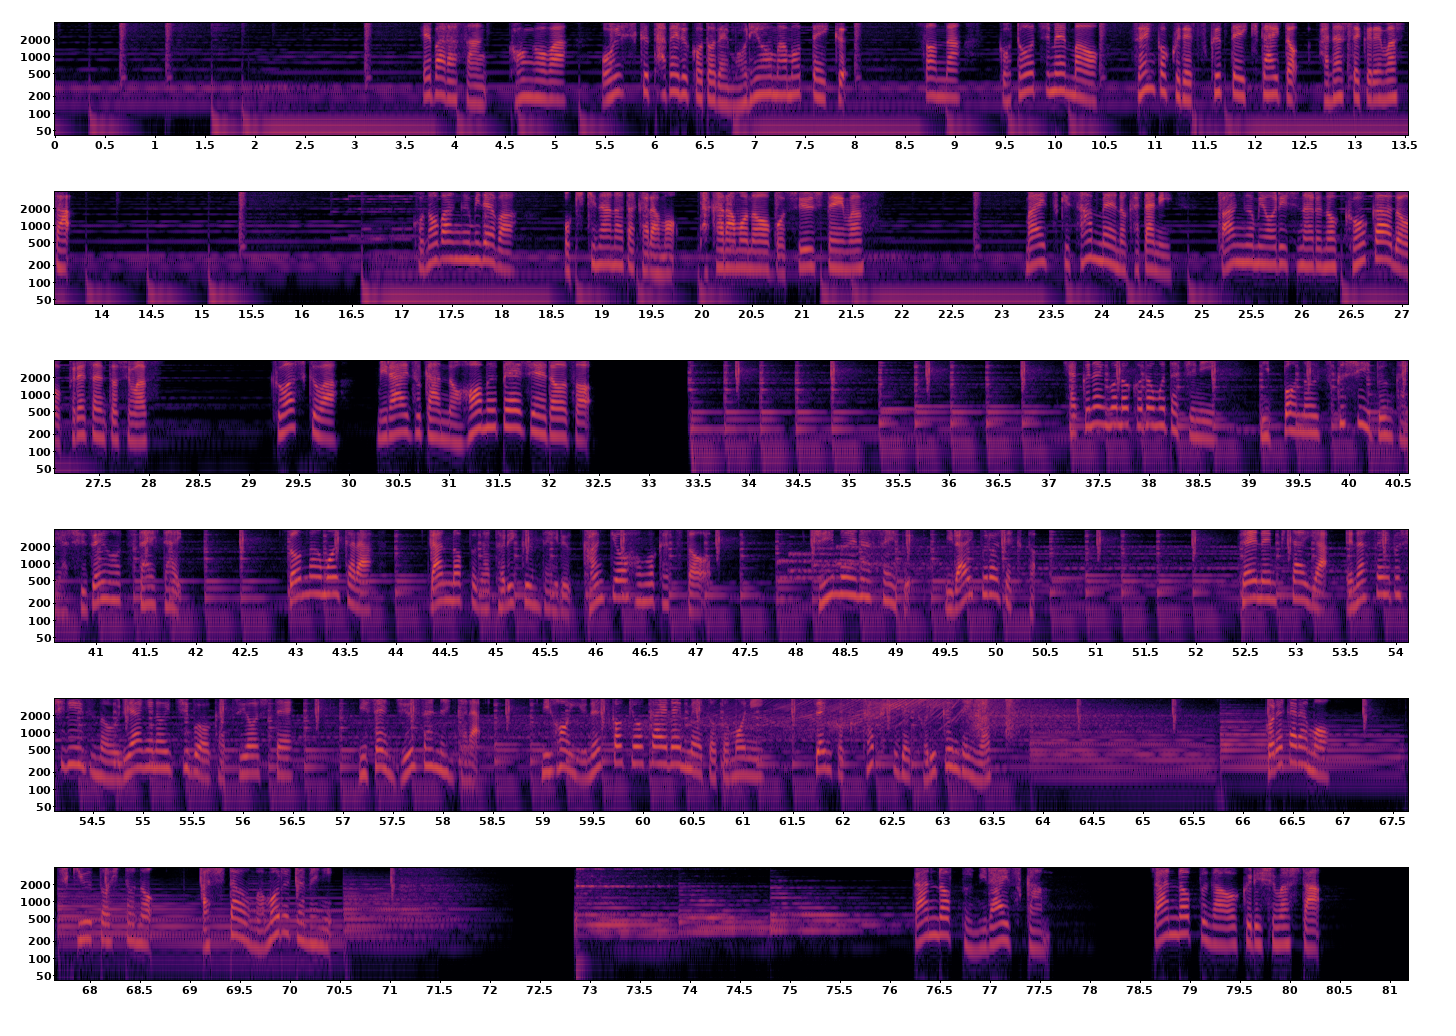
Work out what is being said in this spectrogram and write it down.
江原さん今後は美味しく食べることで森を守っていく。そんなご当地メンマを全国で作っていきたいと話してくれました。この番組ではお聞きのあなたからも宝物を募集しています。毎月3名の方に番組オリジナルのクオカードをプレゼントします。詳しくは未来図鑑のホームページへどうぞ。100年後の子どもたちに日本の美しい文化や自然を伝えたい。そんな思いからダンロップが取り組んでいる環境保護活動チームエナセーブ未来プロジェクト。定年ピタイヤエナセーブシリーズの売り上げの一部を活用して2013年から日本ユネスコ協会連盟とともに全国各地で取り組んでいます。これからも地球と人の明日を守るためにダンロップ未来図鑑ダンロップがお送りしました。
